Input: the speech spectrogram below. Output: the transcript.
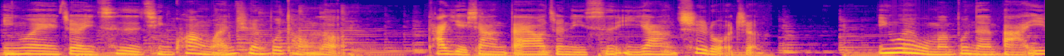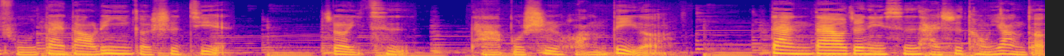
因为这一次情况完全不同了。他也像戴奥珍尼斯一样赤裸着。因为我们不能把衣服带到另一个世界。这一次，他不是皇帝了，但戴奥珍尼斯还是同样的。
